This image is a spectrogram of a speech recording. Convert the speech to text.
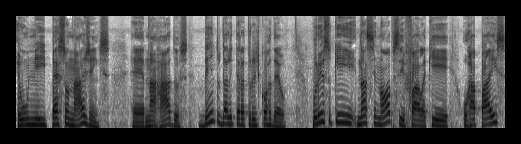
eu uni personagens é, narrados dentro da literatura de cordel. Por isso que na sinopse fala que o rapaz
